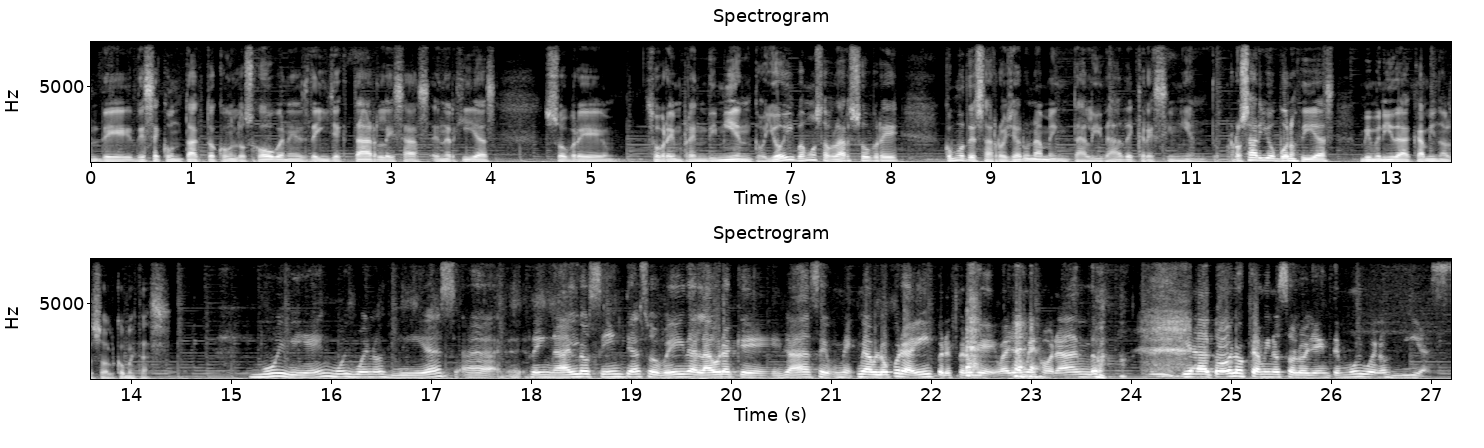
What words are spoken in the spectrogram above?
de, ese contacto con los jóvenes, de inyectarle esas energías sobre, sobre emprendimiento. Y hoy vamos a hablar sobre cómo desarrollar una mentalidad de crecimiento. Rosario, buenos días, bienvenida a Camino al Sol, ¿cómo estás? Muy bien, muy buenos días. a Reinaldo, Cintia, Sobeida, Laura, que ya se, me, habló por ahí, pero espero que vaya mejorando. y a todos los Caminos Solo oyentes, muy buenos días.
